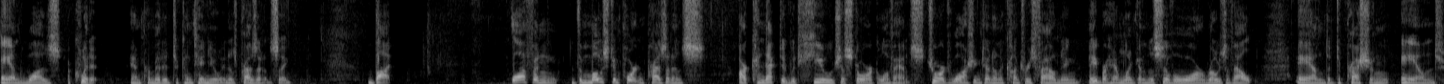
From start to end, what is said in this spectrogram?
and was acquitted and permitted to continue in his presidency. But often the most important presidents are connected with huge historical events. George Washington and the country's founding, Abraham Lincoln and the Civil War, Roosevelt and the Depression and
